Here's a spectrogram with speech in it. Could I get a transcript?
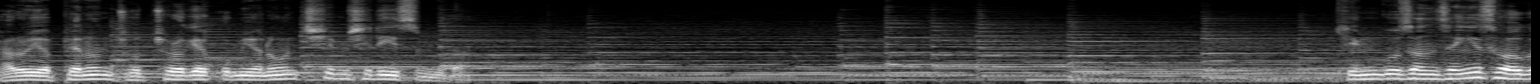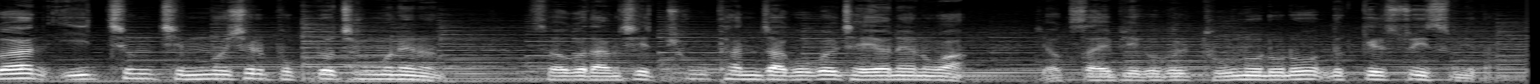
바로 옆에는 조촐하게 꾸며 놓은 침실이 있습니다. 김구 선생이 서거한 2층 집무실 복도 창문에는 서거 당시 총탄 자국을 재현해 놓아 역사의 비극을 두 눈으로 느낄 수 있습니다.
